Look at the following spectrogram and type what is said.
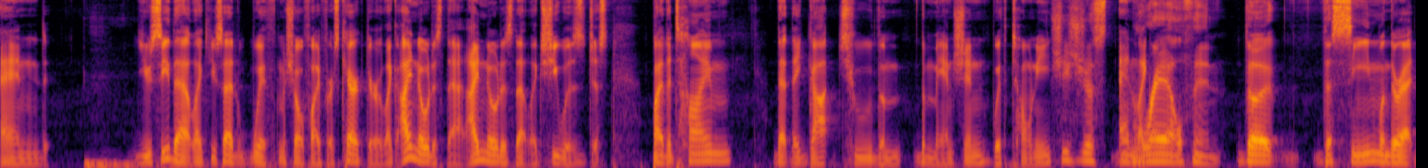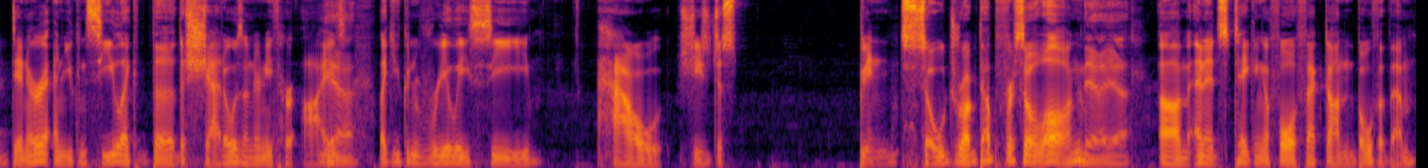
And you see that, like you said, with Michelle Pfeiffer's character. Like I noticed that. I noticed that like she was just by the time that they got to the the mansion with Tony, She's just And, like, rail thin. the the scene when they're at dinner and you can see like the the shadows underneath her eyes Yeah. like you can really see how she's just been so drugged up for so long. Yeah, yeah, um and it's taking a full effect on both of them.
